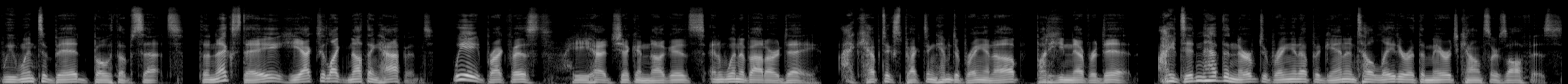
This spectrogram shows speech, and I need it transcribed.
We went to bed both upset. The next day, he acted like nothing happened. We ate breakfast, he had chicken nuggets, and went about our day. I kept expecting him to bring it up, but he never did. I didn't have the nerve to bring it up again until later at the marriage counselor's office.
